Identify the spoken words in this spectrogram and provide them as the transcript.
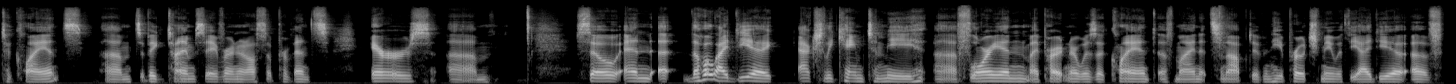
to clients. Um, it's a big time saver and it also prevents errors um, so, and uh, the whole idea actually came to me. Uh, Florian, my partner, was a client of mine at Synoptive, and he approached me with the idea of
